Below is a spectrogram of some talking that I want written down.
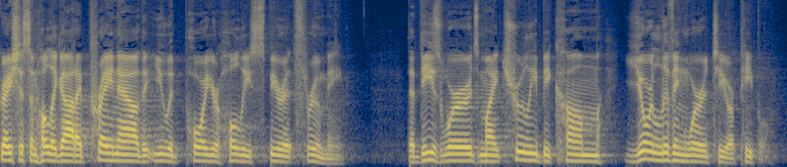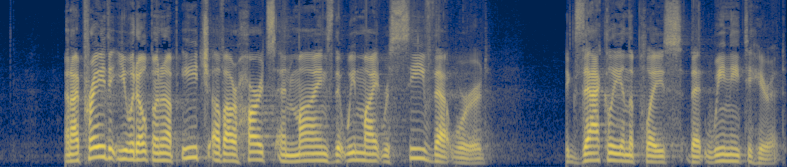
Gracious and holy God, I pray now that you would pour your Holy Spirit through me, that these words might truly become your living word to your people. And I pray that you would open up each of our hearts and minds that we might receive that word exactly in the place that we need to hear it.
